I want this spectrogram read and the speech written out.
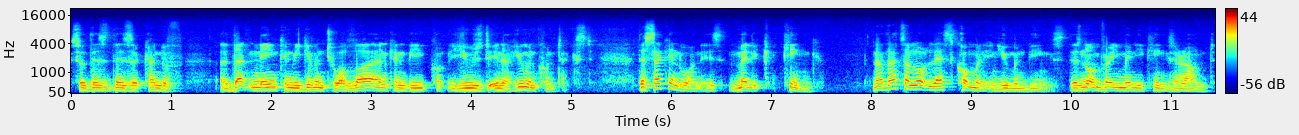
So there's, there's a kind of, uh, that name can be given to Allah and can be used in a human context. The second one is Malik, king. Now that's a lot less common in human beings. There's not very many kings around.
